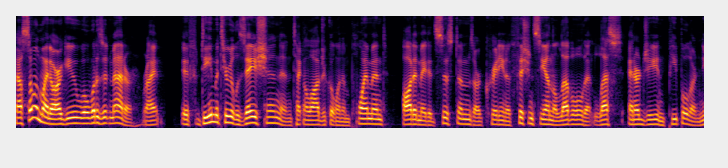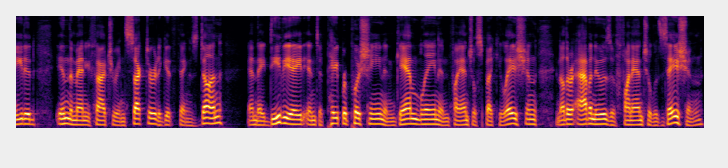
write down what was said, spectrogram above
Now, someone might argue, well, what does it matter, right? If dematerialization and technological unemployment, automated systems are creating efficiency on the level that less energy and people are needed in the manufacturing sector to get things done, and they deviate into paper pushing and gambling and financial speculation and other avenues of financialization,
